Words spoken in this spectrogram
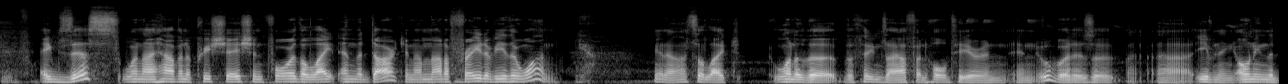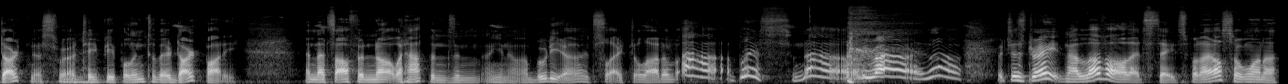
Beautiful. exists when I have an appreciation for the light and the dark, and I'm not afraid of either one. Yeah. You know, so like one of the, the things I often hold here in, in Ubud is a uh, evening owning the darkness, where mm. I take people into their dark body and that's often not what happens in you know a Buddhia. It's like a lot of ah bliss, no, let me rise, ah, which is great, and I love all that states. But I also want to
